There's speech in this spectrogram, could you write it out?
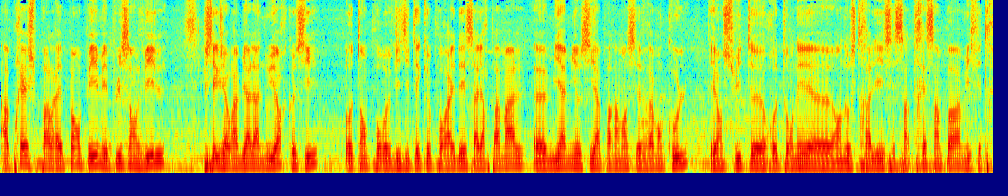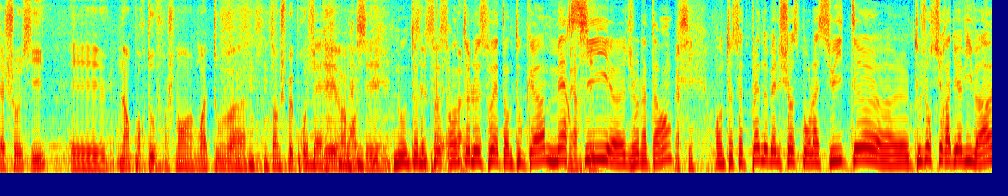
Après, je parlerai pas en pays, mais plus en ville. Je sais que j'aimerais bien aller à New York aussi. Autant pour visiter que pour rider, ça a l'air pas mal. Euh, Miami aussi, apparemment, c'est vraiment cool. Et ensuite, euh, retourner euh, en Australie, c'est très sympa, mais il fait très chaud aussi. Et n'importe où, franchement, moi, tout va. Tant que je peux profiter, Ben, vraiment, c'est. nous, on te, le le souhaite, on principal. te le souhaite en tout cas. Merci, Merci. euh, Jonathan. Merci. On te souhaite plein de belles choses pour la suite. euh, toujours sur Radio Aviva,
